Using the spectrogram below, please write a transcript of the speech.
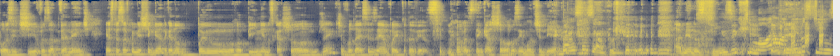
positivos, obviamente. E as pessoas ficam me xingando que eu não ponho roupinha nos cachorros. Gente, eu vou dar esse exemplo aí toda vez. Não, mas tem cachorros em Montenegro Dá esse exemplo. a menos 15 Que moram a também. menos 15.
